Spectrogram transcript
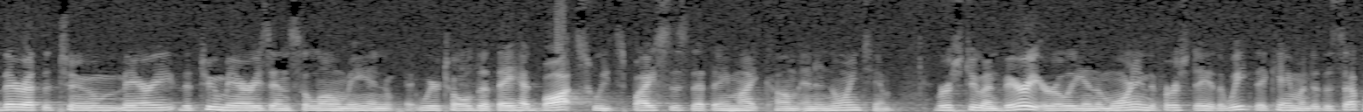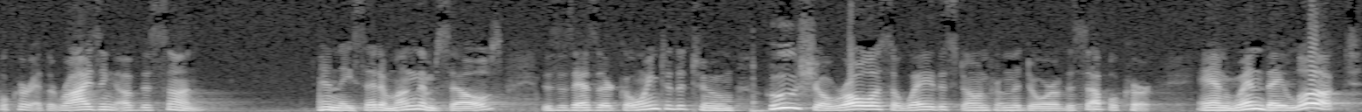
they're at the tomb, Mary, the two Marys and Salome, and we're told that they had bought sweet spices that they might come and anoint him. Verse two. And very early in the morning, the first day of the week, they came unto the sepulchre at the rising of the sun. And they said among themselves, this is as they're going to the tomb, who shall roll us away the stone from the door of the sepulchre? And when they looked,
